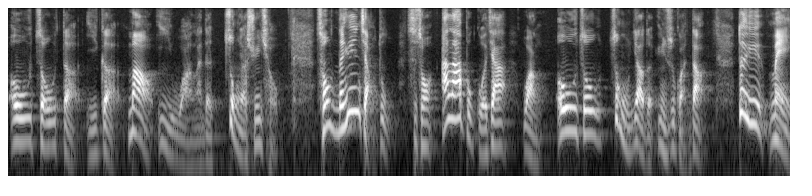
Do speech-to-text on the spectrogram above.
欧洲的一个贸易往来的重要需求。从能源角度，是从阿拉伯国家往欧洲重要的运输管道。对于美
